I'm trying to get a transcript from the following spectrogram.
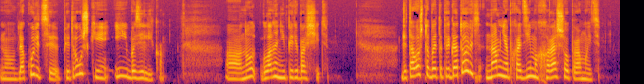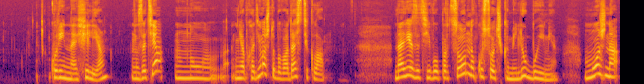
ну, для курицы, петрушки и базилика. А, но главное не переборщить. Для того, чтобы это приготовить, нам необходимо хорошо промыть куриное филе. Затем ну, необходимо, чтобы вода стекла. Нарезать его порционно кусочками, любыми. Можно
